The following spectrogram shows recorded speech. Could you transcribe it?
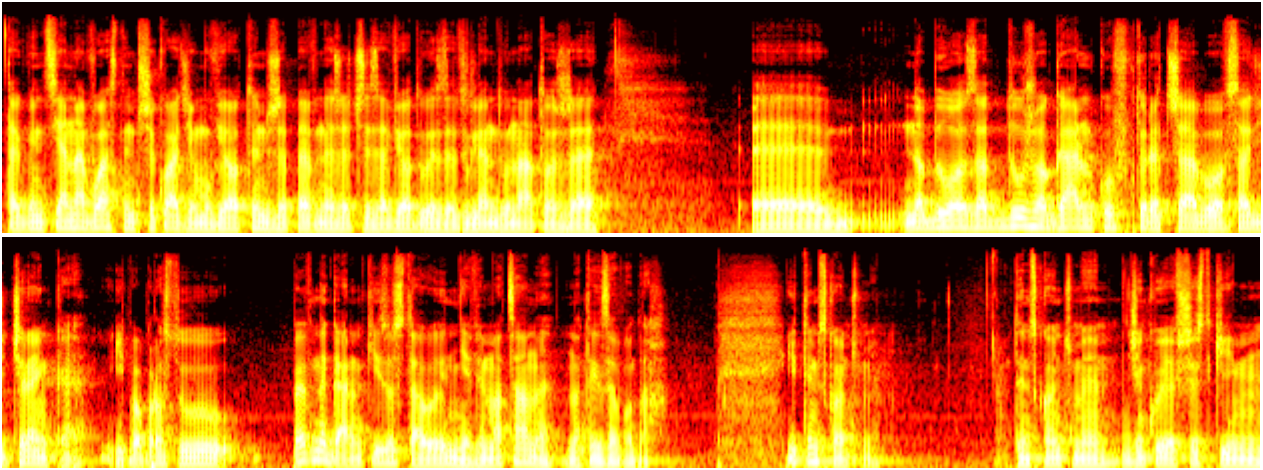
Tak więc ja na własnym przykładzie mówię o tym, że pewne rzeczy zawiodły ze względu na to, że no było za dużo garnków, w które trzeba było wsadzić rękę i po prostu pewne garnki zostały niewymacane na tych zawodach. I tym skończmy. Tym skończmy. Dziękuję wszystkim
